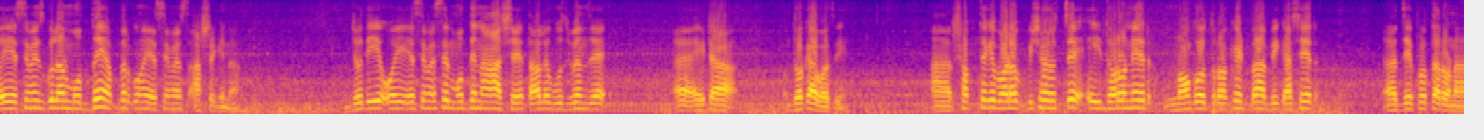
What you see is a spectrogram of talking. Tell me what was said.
ওই এস এম এসগুলোর মধ্যেই আপনার কোনো এস এম এস আসে কিনা। যদি ওই এস এম এসের মধ্যে না আসে, তাহলে বুঝবেন যে এটা ধোকাবাজি। আর সবথেকে বড় বিষয় হচ্ছে, এই ধরনের নগদ রকেট বা বিকাশের যে প্রতারণা,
